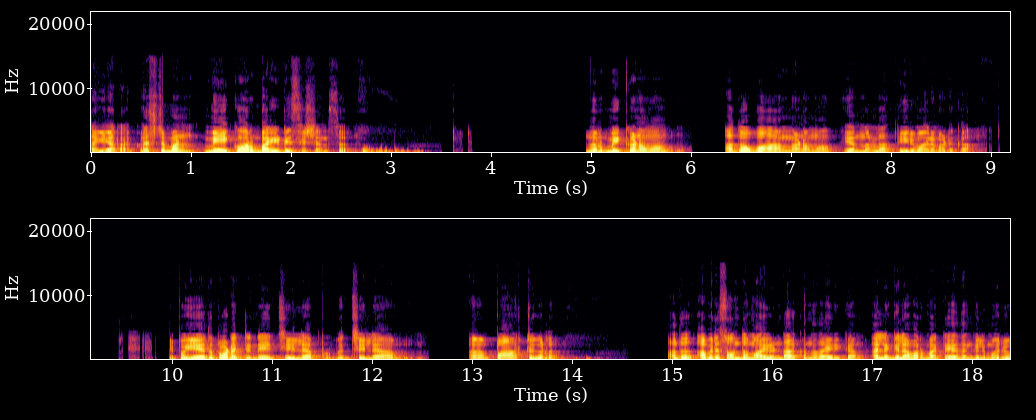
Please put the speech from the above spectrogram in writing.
തയ്യാറാക്കുക. Next one make or buy decisions നിർമ്മിക്കണമോ അതോ വാങ്ങണമോ എന്നുള്ള തീരുമാനമെടുക്കാം. ഇപ്പോൾ ഏത് പ്രൊഡക്റ്റിന്റെയും ചില ചില പാർട്ടുകൾ അത് അവർ സ്വന്തമായി ഉണ്ടാക്കുന്നതായിരിക്കാം അല്ലെങ്കിൽ അവർ മറ്റേതെങ്കിലും ഒരു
